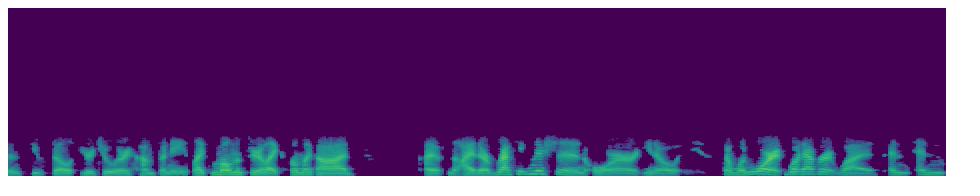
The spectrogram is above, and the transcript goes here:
since you've built your jewelry company, like moments where you're like, oh my god, either recognition or you know someone wore it, whatever it was, and and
